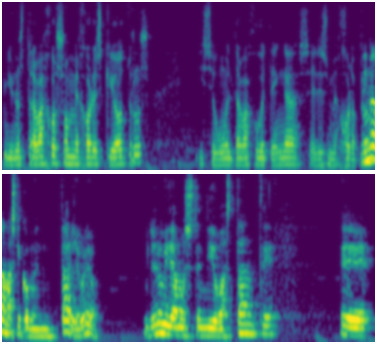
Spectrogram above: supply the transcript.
Y unos trabajos son mejores que otros. Y según el trabajo que tengas, eres mejor o peor. No hay nada más que comentar, yo creo. Yo creo que ya hemos extendido bastante. Eh,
